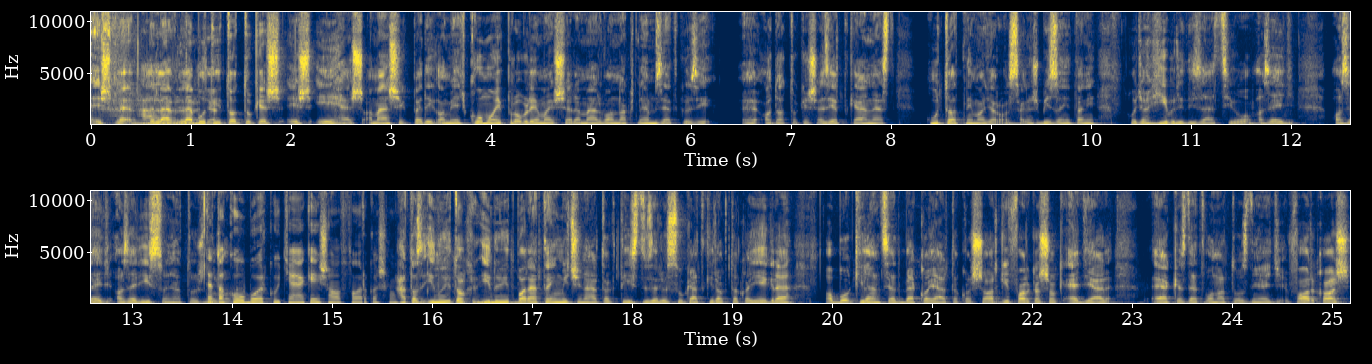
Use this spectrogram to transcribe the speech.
és le, le, lebutítottuk, és, és éhes. A másik pedig, ami egy komoly probléma, és erre már vannak nemzetközi adatok, és ezért kellene ezt kutatni Magyarországon, és bizonyítani, hogy a hibridizáció az egy, az egy, az egy iszonyatos Tehát dolog. a kóborkutyák és a farkasok. Hát az inuitok, inuit barátaink mit csináltak? Tíz tüzelő szukát kiraktak a jégre, abból kilencet bekajáltak a sarki farkasok, egyel elkezdett vonatozni egy farkas,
